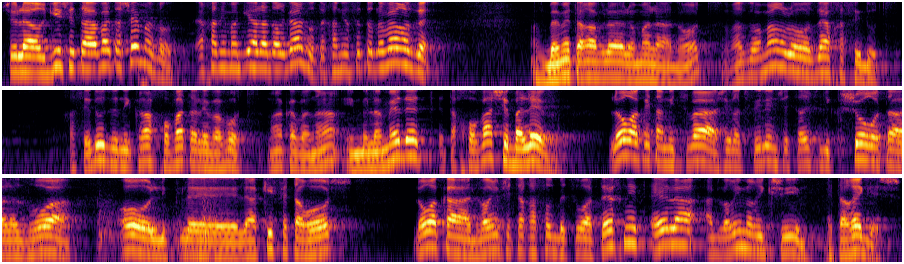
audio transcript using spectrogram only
של להרגיש את אהבת השם הזאת? איך אני מגיע לדרגה הזאת? איך אני עושה את הדבר הזה? אז באמת הרב לא היה לו מה לענות, ואז הוא אמר לו, זה החסידות. חסידות זה נקרא חובת הלבבות. מה הכוונה? היא מלמדת את החובה שבלב. לא רק את המצווה של התפילין שצריך לקשור אותה על הזרוע או להקיף את הראש, לא רק הדברים שצריך לעשות בצורה טכנית, אלא הדברים הרגשיים, את הרגש.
